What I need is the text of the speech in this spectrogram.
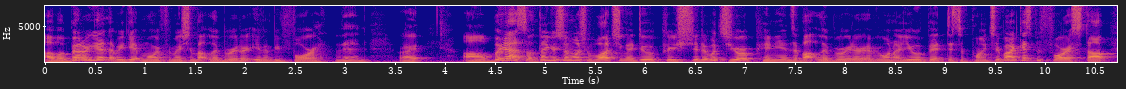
Uh, but better yet, that we get more information about Liberator even before then, right? Um, but yeah, so thank you so much for watching. I do appreciate it. What's your opinions about Liberator? Everyone, are you a bit disappointed? But I guess before I stop,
